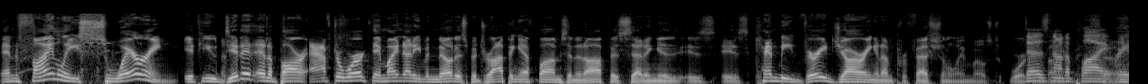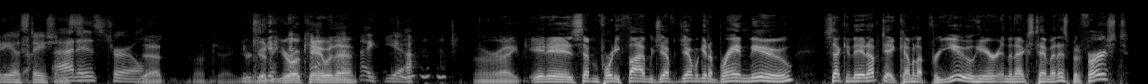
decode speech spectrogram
And finally, swearing. If you did it at a bar after work, they might not even notice. But dropping f bombs in an office setting is, is is can be very jarring and unprofessional in most work. Does not environments. apply at radio stations. That is true. Is that okay? You're good. You're okay with that? yeah. All right. It is 745 with Jeff and Jen. We'll get a brand new second date update coming up for you here in the next 10 minutes. But first,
